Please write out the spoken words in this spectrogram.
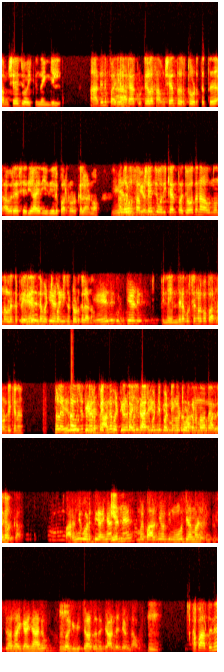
സംശയം ചോദിക്കുന്നെങ്കിൽ അതിന് പരിഹാരം ആ. കുട്ടികളെ സംശയം തീർത്തു കൊടുത്തിട്ട് അവരെ ശരിയായ രീതിയിൽ പറഞ്ഞു കൊടുക്കലാണോ? അതോ സംശയം ചോദിക്കാൻ പ്രചോദനമാവുന്നു എന്നുള്ളതിന്റെ പേരിൽ ഏത് എന്നെ വെട്ടി പണിക്കിട്ട് കൊടുക്കലാണോ? പിന്നെ എന്തിനെ കുറിച്ച് നിങ്ങൾ ഇപ്പൊ പറഞ്ഞോണ്ടിരിക്കണേ? നിങ്ങൾ ഏത് എന്ത് ആവശ്യത്തിനാണ് കുട്ടികൾ? പെണ്ണ് വെട്ടി കൈ കൈയും കാലും വെട്ടി പട്ടിക്കിട്ട് കൊടുക്കണം എന്ന് പറഞ്ഞാൽ എന്തിനാ. പറഞ്ഞു കൊടുത്തു കഴിഞ്ഞാൽ തന്നെ നമ്മൾ പറഞ്ഞു കൊടുത്ത് നൂറ് ശതമാനം വിശ്വാസമായി കഴിഞ്ഞാലും. അവർക്ക് വിശ്വാസത്തിന് ചാഞ്ചല്യം ഉണ്ടാവും. അപ്പൊ അതിന്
